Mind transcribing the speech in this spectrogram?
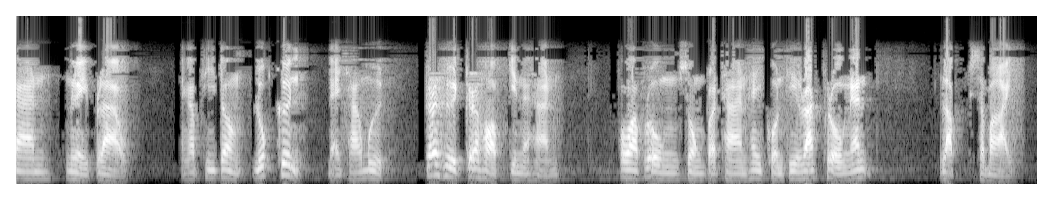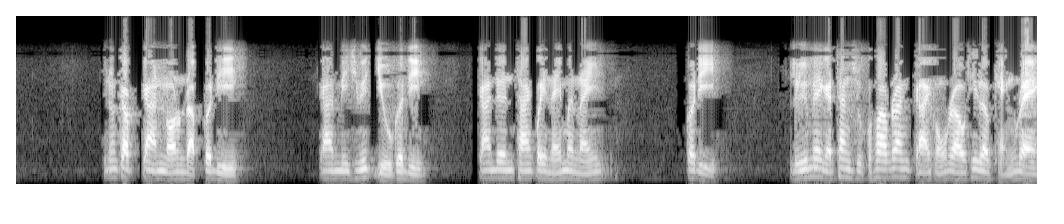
การเหนื่อยเปล่านะครับ ที่ต้องลุกขึ้นในเช้ามืด กระหืดกระหอบกินอาหาร เพราะว่าพระองค์ทรงประทานให้คนที่รักพระองค์นั้น หลับสบายพี่น้องครับการนอนหลับก็ดี การมีชีวิตอยู่ก็ดี การเดินทางไปไหนมาไหนก็ดี หรือแม้กระทั่งสุขภาพร่างกายของเราที่เราแข็งแรง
